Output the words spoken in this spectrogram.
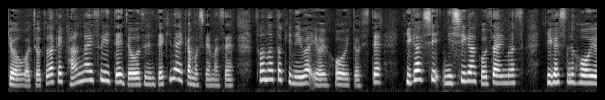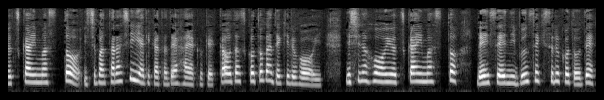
今日はちょっとだけ考えすぎて上手にできないかもしれません。そんな時には良い方位として東西がございます。東の方位を使いますと一番正しいやり方で早く結果を出すことができる方位。西の方位を使いますと冷静に分析することで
